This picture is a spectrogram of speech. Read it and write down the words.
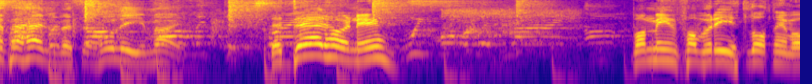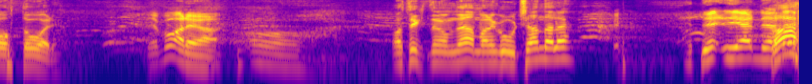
Mig för helvete, håll i mig. Det där hörni var min favoritlåt när jag var åtta år. Det var det ja. Vad tyckte ni om den? Var den godkänd eller? Det, ja, den, Va?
